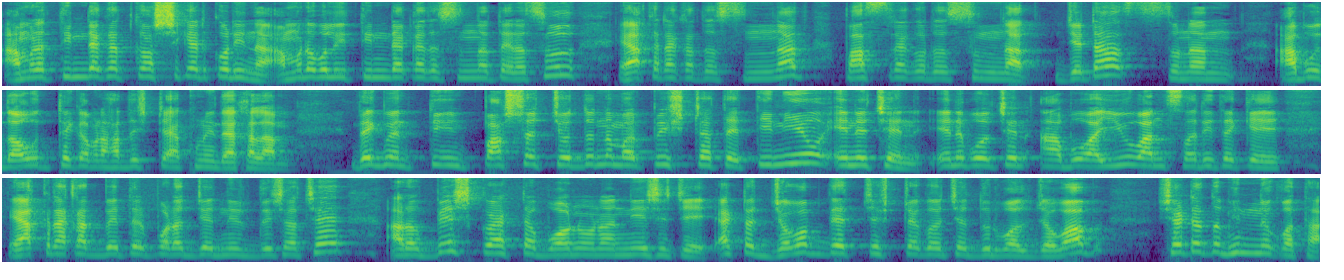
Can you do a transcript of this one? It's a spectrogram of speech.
আমরা তিন ডাকাতকে অস্বীকার করি না। আমরা বলি তিন ডাকাতে সুন্নাতে রাসুল, এক রাকাতে সুন্নাত, পাঁচ রাকাতে সুন্নাত, যেটা সুনান আবু দাউদ থেকে আমরা হাদিসটা এখনই দেখালাম। দেখবেন তিন, পাঁচশো চোদ্দ নম্বর পৃষ্ঠাতে তিনিও এনেছেন। এনে বলছেন, আবু আইয়ুব আনসারি থেকে এক রাকাত বেতের পড়ার যে নির্দেশ আছে আরও বেশ কয়েকটা বর্ণনা নিয়ে এসেছে। একটা জবাব দেওয়ার চেষ্টা করেছে দুর্বল জবাব, সেটা তো ভিন্ন কথা।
